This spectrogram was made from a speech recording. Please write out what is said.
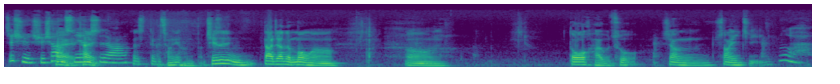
就学学校的实验室啊。但是那个场景很棒……其实你大家的梦啊，嗯，都还不错。像上一集哇，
